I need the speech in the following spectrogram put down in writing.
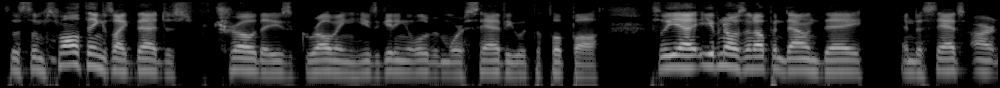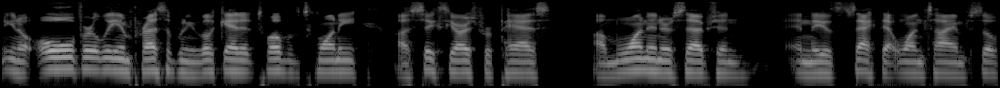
So some small things like that just show that he's growing. He's getting a little bit more savvy with the football. So yeah, even though it was an up and down day, and the stats aren't you know overly impressive when you look at it, 12 of 20, uh, six yards per pass um, one interception, and he was sacked that one time. So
